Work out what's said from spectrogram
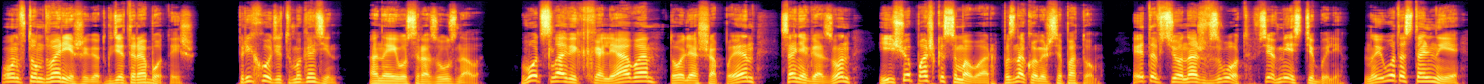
Он в том дворе живет, где ты работаешь. Приходит в магазин. Она его сразу узнала. Вот Славик Халява, Толя Шопен, Саня Газон и еще Пашка Самовар, познакомишься потом. Это все наш взвод, все вместе были. Ну и вот остальные.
